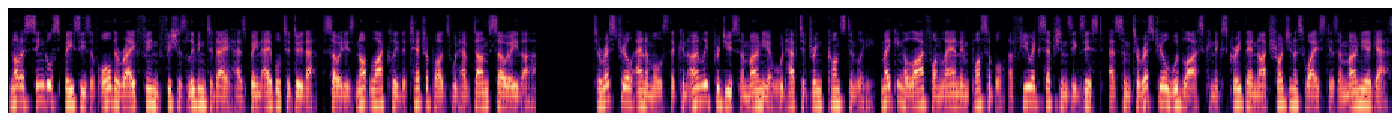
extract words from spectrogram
Not a single species of all the ray-finned fishes living today has been able to do that, so it is not likely the tetrapods would have done so either. Terrestrial animals that can only produce ammonia would have to drink constantly, making a life on land impossible a few exceptions exist, as some terrestrial woodlice can excrete their nitrogenous waste as ammonia gas.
